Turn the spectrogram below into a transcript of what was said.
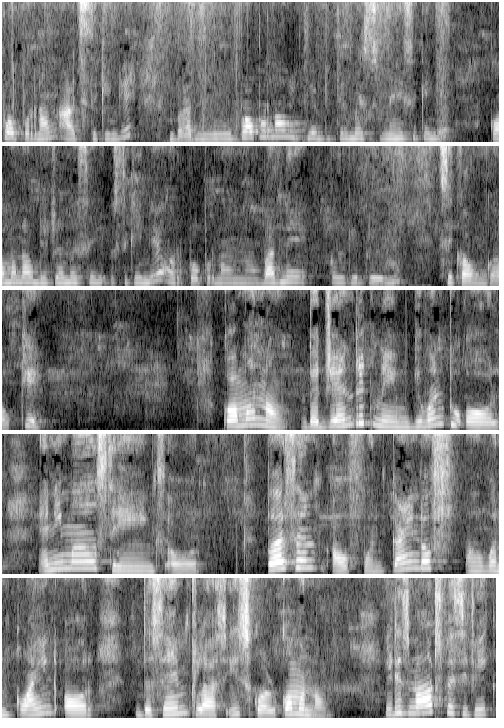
प्रॉपर नाउन आज सीखेंगे। बाद में प्रॉपर नाउन इतने डिटेल में नहीं सीखेंगे। कॉमन नाउन डिटेल में सीखेंगे और प्रॉपर नाउन बाद में कल के पीरियड में सिखाऊँगा okay common noun the generic name given to all animals things और of one kind of uh, one kind or the same class is called common noun. It is not specific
